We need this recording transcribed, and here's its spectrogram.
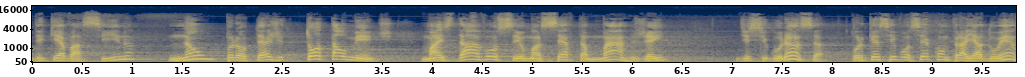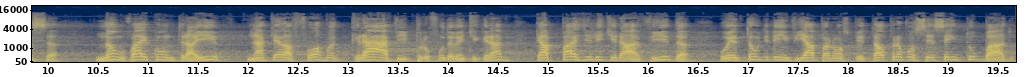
de que a vacina não protege totalmente, mas dá a você uma certa margem de segurança porque se você contrair a doença, não vai contrair naquela forma grave, profundamente grave, capaz de lhe tirar a vida ou então de lhe enviar para um hospital para você ser entubado.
